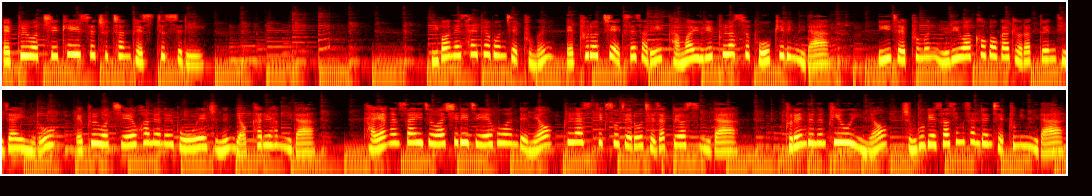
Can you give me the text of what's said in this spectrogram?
애플워치 케이스 추천 베스트 3 이번에 살펴본 제품은 애플워치 액세서리 강화 유리 플러스 보호캡입니다. 이 제품은 유리와 커버가 결합된 디자인으로 애플워치의 화면을 보호해주는 역할을 합니다. 다양한 사이즈와 시리즈에 호환되며 플라스틱 소재로 제작되었습니다. 브랜드는 PO이며 중국에서 생산된 제품입니다.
